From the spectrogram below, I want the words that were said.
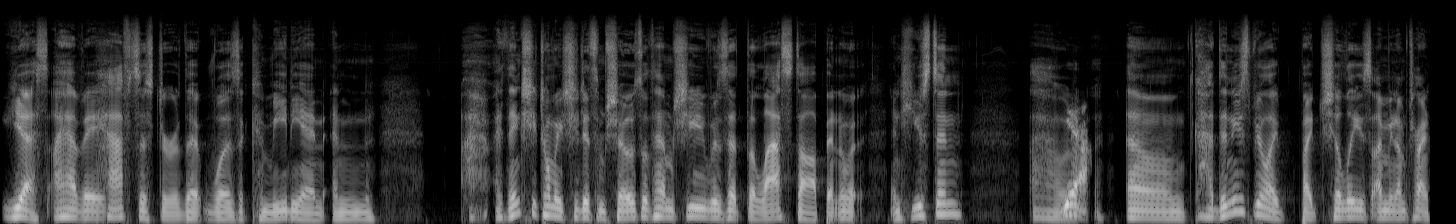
Yes, I have a half sister that was a comedian, and I think she told me she did some shows with him. She was at the Laff Stop in in Houston. Oh, yeah. Um, God, didn't he used to be like by Chili's? I mean, I'm trying.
